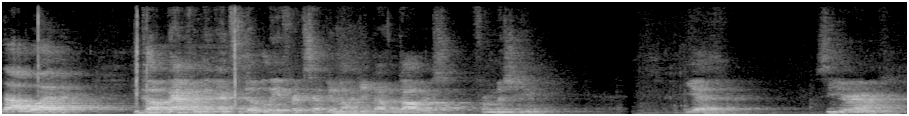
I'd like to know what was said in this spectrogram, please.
Nah, what? He got banned from the NCAA for accepting $100,000 from Michigan. Yeah. See you around.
